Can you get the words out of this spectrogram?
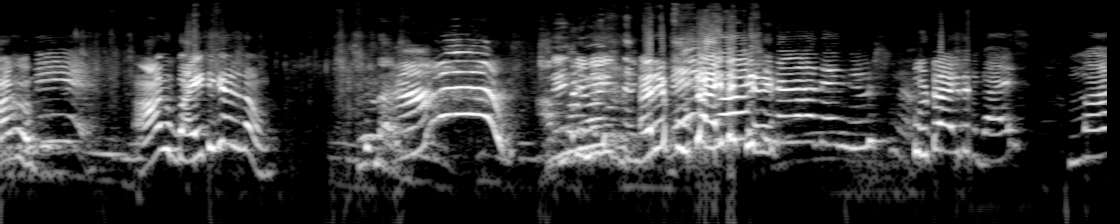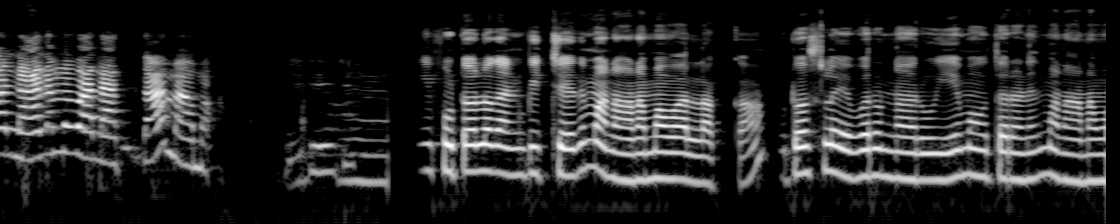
ఆగు. ఆగు బయటికి వెళ్దాం. అరే ఫోటో అయితే ఫోటో అయితే గైస్ మా నానమ్మ వాళ్ళ అత్త మామ. ఈ ఫోటోలో కనిపించేది మా నానమ్మ వాళ్ళ అక్క. ఫొటోస్లో ఎవరు ఉన్నారు ఏమవుతారు అనేది మా నానమ్మ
